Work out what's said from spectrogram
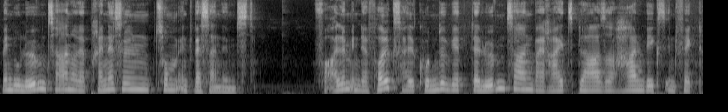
wenn du Löwenzahn oder Brennnesseln zum Entwässern nimmst. Vor allem in der Volksheilkunde wird der Löwenzahn bei Reizblase, Harnwegsinfekt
